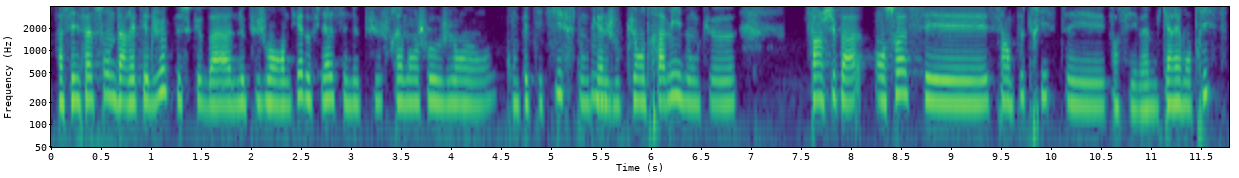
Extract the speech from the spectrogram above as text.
enfin, c'est une façon d'arrêter le jeu puisque bah ne plus jouer en ranked au final c'est ne plus vraiment jouer au jeu en compétitif donc elle mm. joue que entre amis donc euh, enfin je sais pas en soi c'est c'est un peu triste et enfin c'est même carrément triste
